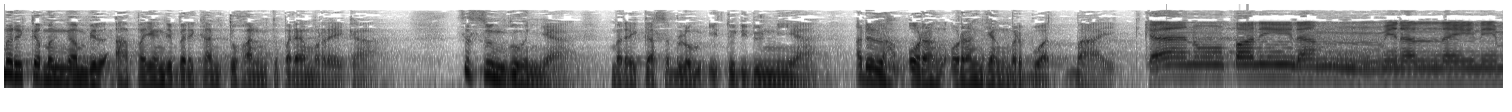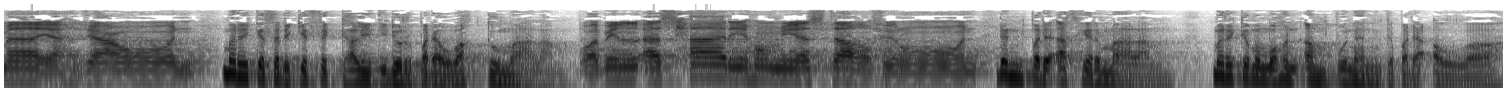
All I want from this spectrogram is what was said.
Mereka mengambil apa yang diberikan Tuhan kepada mereka. Sesungguhnya mereka sebelum itu di dunia adalah orang-orang yang berbuat baik. Mereka sedikit sekali tidur pada waktu malam. Dan pada akhir malam, mereka memohon ampunan kepada Allah.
